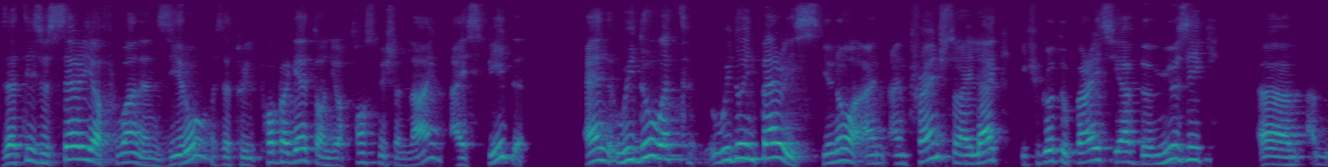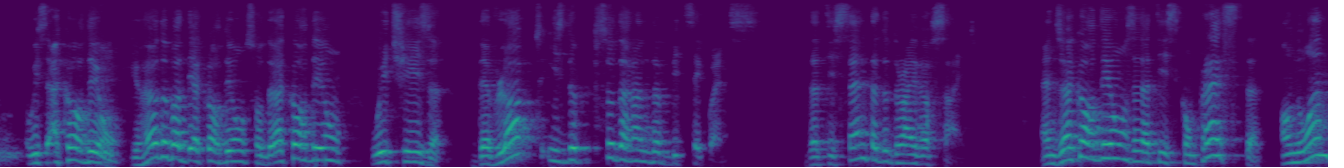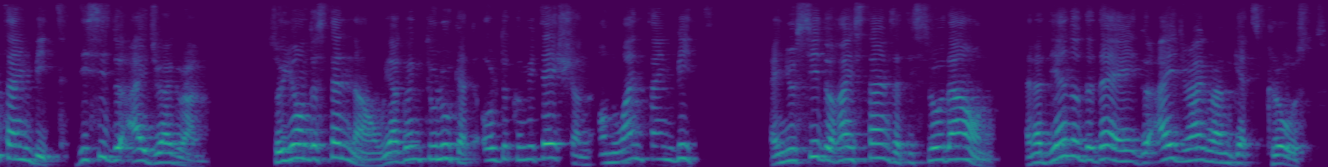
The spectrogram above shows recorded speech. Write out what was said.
that is a series of one and zero that will propagate on your transmission line, high speed. And we do what we do in Paris. You know, I'm, I'm French, so I like, if you go to Paris, you have the music um, with accordion. You heard about the accordion. So the accordion, which is developed, is the pseudo-random bit sequence that is sent at the driver side. And the accordion that is compressed on one time bit, this is the eye diagram. So you understand now, we are going to look at all the commutation on one time bit. And you see the rise time that is slowed down. And at the end of the day, the eye diagram gets closed.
